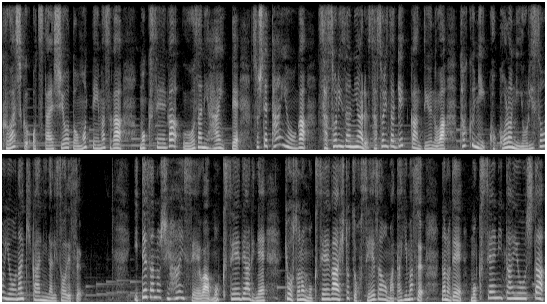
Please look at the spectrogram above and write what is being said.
詳しくお伝えしようと思っていますが、木星が魚座に入って、そして太陽がサソリ座にあるサソリ座月間っていうのは特に心に寄り添うような期間になりそうです。伊手座の支配星は木星でありね、今日その木星が一つ星座をまたぎます。なので、木星に対応した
